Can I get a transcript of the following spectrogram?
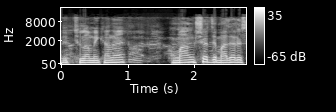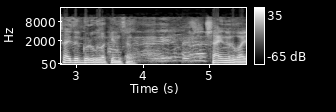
দেখছিলাম এখানে মাংসের যে মাঝারি সাইজের গরুগুলো কিনছেন। শাইনুর ভাই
